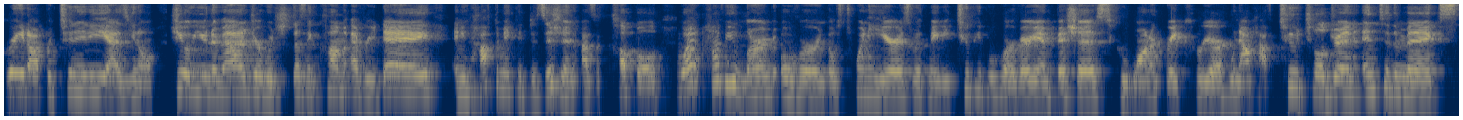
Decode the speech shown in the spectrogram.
great opportunity as, you know, geo unit manager, which doesn't come every day. And you have to make a decision as a couple. What have you learned over those 20 years with maybe two people who are very ambitious, who want a great career, who now have two children into the mix?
